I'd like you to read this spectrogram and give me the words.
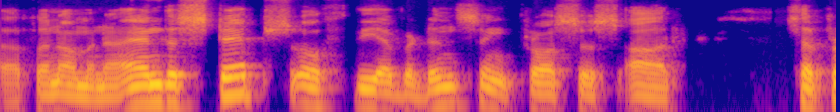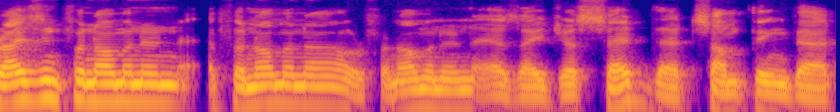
uh, phenomena. And the steps of the evidencing process are surprising phenomenon, phenomena or phenomenon, as I just said, that something that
